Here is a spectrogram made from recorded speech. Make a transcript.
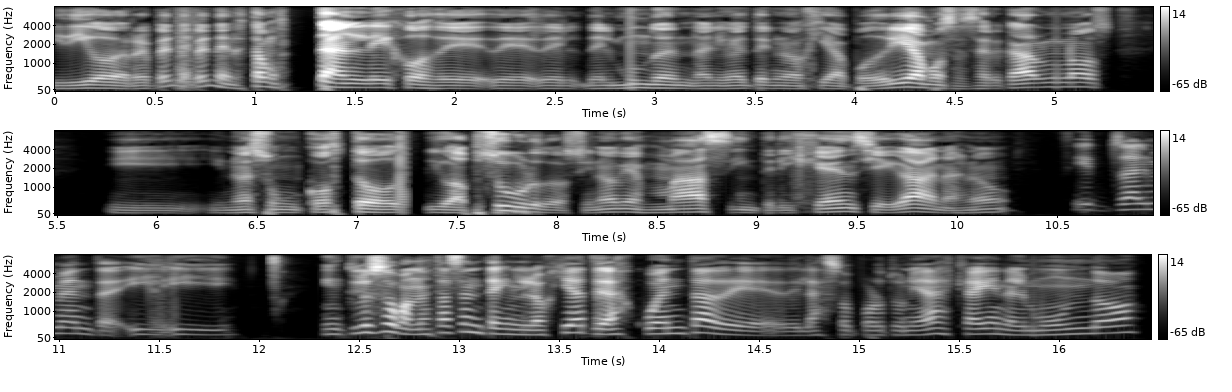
Y digo, de repente, de repente no estamos tan lejos del mundo a nivel tecnología. Podríamos acercarnos y, no es un costo, digo, absurdo, sino que es más inteligencia y ganas, ¿no? Sí, totalmente. Y, incluso cuando estás en tecnología te das cuenta de, las oportunidades que hay en el mundo.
